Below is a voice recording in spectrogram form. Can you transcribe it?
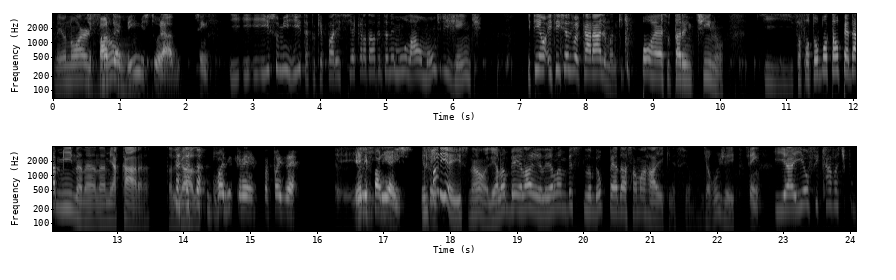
meio de noirzão. fato é bem misturado. Sim. E, e- e isso me irrita, porque parecia que ela tava tentando emular um monte de gente. E tem, e tem cenas que eu falei, caralho, mano, que, que porra é essa, o Tarantino? Que só faltou botar o pé da mina na, na minha cara, tá ligado? Pode crer, pois é. Ele faria isso. Ele Sim, faria isso, não. Ele ia lamber, ele ia lamber, lamber o pé da Salma Hayek nesse filme, de algum jeito. Sim. E aí eu ficava tipo,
